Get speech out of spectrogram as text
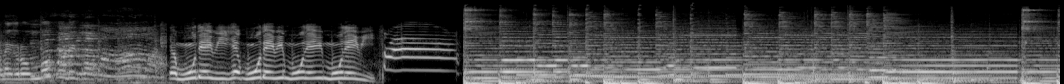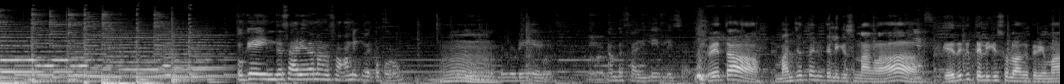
எனக்கு ரொம்ப பிடிக்கும். மூதேவி ஏ மூதேவி மூதேவி மூதேவி. ஓகே இந்த சாரி தான் நாங்க சாமிக்கு வைக்க போறோம். இது நம்மளுடைய நம்ம சாரி லேபிளே சாரி ஸ்வேதா மஞ்சள் தண்ணி தெளிக்க சொன்னாங்களா? எதுக்கு தெளிக்க சொல்லுவாங்க தெரியுமா?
